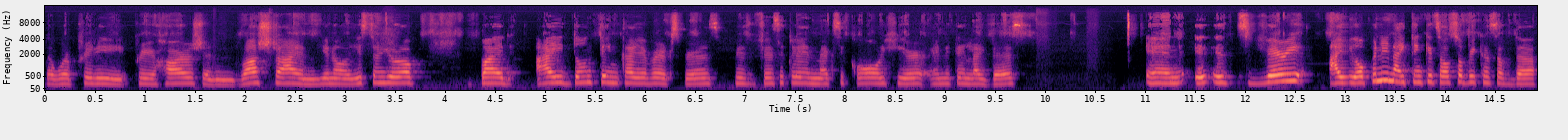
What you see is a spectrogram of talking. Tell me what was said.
that were pretty pretty harsh, and Russia and you know Eastern Europe. But I don't think I ever experienced physically in Mexico or here anything like this and it, it's very eye-opening. I think it's also because of the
